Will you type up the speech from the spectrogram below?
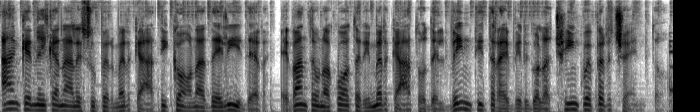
Anche nel canale supermercati Conad è leader e vanta una quota di mercato del 23,5%.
